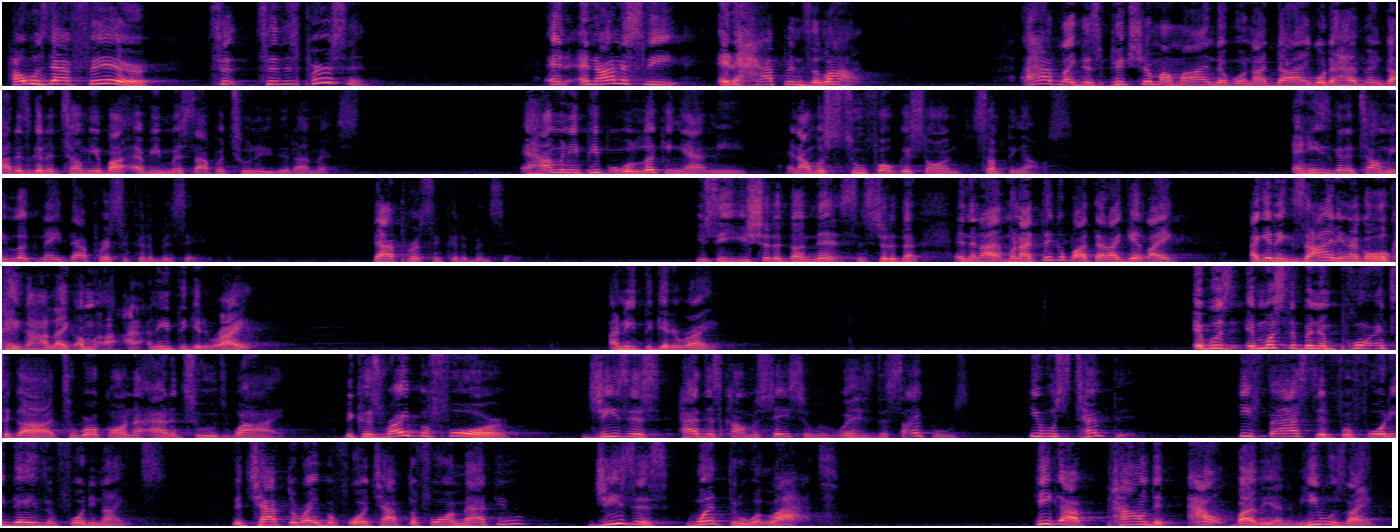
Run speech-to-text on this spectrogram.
How is that fair to, to this person? And, and honestly, it happens a lot. I have like this picture in my mind that when I die and go to heaven, God is going to tell me about every missed opportunity that I missed. And how many people were looking at me and I was too focused on something else. And he's going to tell me, look, Nate, that person could have been saved. That person could have been saved. You see, you should have done this and should have done. And then I, when I think about that, I get like, I get anxiety and I go, okay, God, like, I'm, I need to get it right. I need to get it right. It, was, it must have been important to God to work on the attitudes. Why? Because right before Jesus had this conversation with his disciples, he was tempted. He fasted for 40 days and 40 nights the chapter right before, chapter 4 in Matthew, Jesus went through a lot. He got pounded out by the enemy. He was like,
